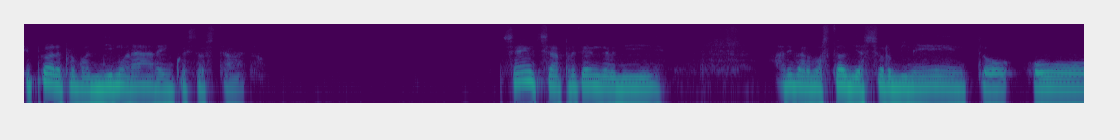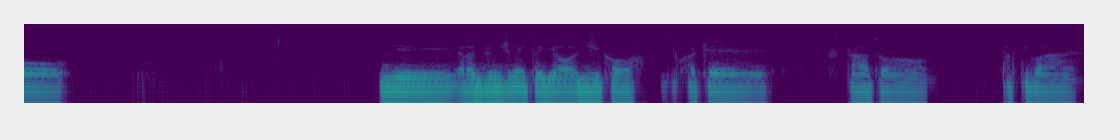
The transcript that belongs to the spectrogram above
E provare proprio a dimorare in questo stato, senza pretendere di arrivare a uno stato di assorbimento o di raggiungimento yogico di qualche stato particolare.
